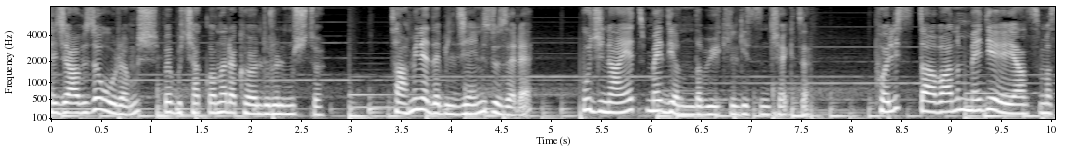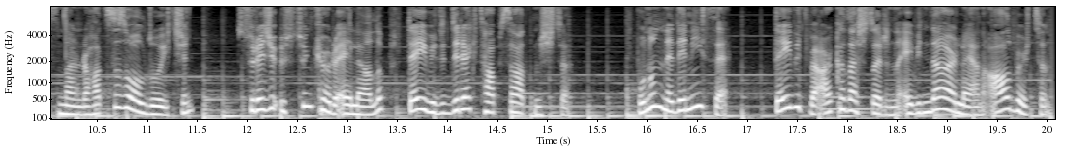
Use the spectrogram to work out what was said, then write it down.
Tecavüze uğramış ve bıçaklanarak öldürülmüştü. Tahmin edebileceğiniz üzere bu cinayet medyanın da büyük ilgisini çekti. Polis davanın medyaya yansımasından rahatsız olduğu için süreci üstün körü ele alıp David'i direkt hapse atmıştı. Bunun nedeni ise David ve arkadaşlarını evinde ağırlayan Albert'ın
